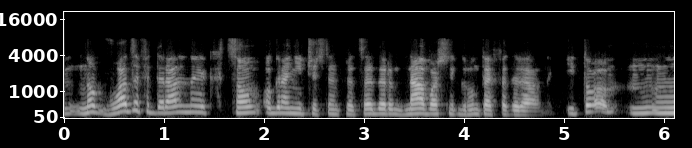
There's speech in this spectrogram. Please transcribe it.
No, władze federalne chcą ograniczyć ten proceder na właśnie gruntach federalnych. I to mm,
